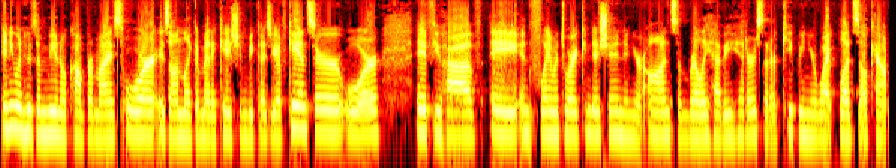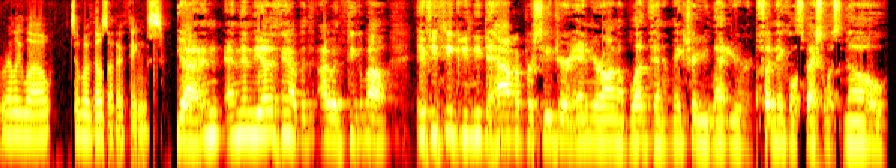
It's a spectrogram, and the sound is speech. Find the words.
anyone who's immunocompromised or is on like a medication because you have cancer or if you have a inflammatory condition and you're on some really heavy hitters that are keeping your white blood cell count really low some of those other things yeah and and then the other thing i would i would think about if you think you need to have a procedure and you're on a blood thinner make sure you let your foot and ankle specialist know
